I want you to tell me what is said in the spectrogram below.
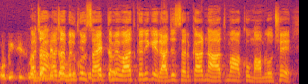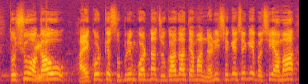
ઓબીસીમાં અચ્છા અચ્છા બિલકુલ સાહેબ તમે વાત કરી કે રાજ્ય સરકારના હાથમાં આખો મામલો છે તો શું અગાઉ હાઈકોર્ટ કે સુપ્રીમ કોર્ટના ચુકાદા તેમાં નડી શકે છે કે પછી આમાં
